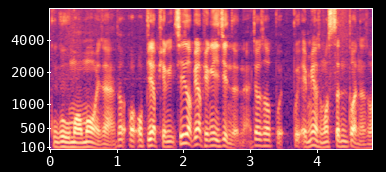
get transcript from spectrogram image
咕咕摸摸一下。我我比较平，其实我比较平易近人的，就是说不不也没有什么身段的什么。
